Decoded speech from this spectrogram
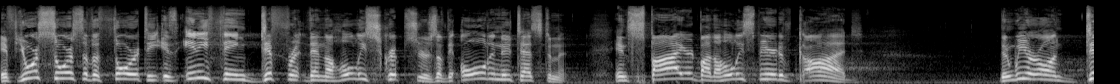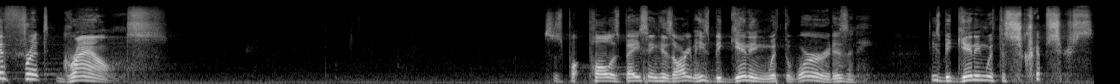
If your source of authority is anything different than the Holy Scriptures of the Old and New Testament, inspired by the Holy Spirit of God, then we are on different grounds. This is Paul is basing his argument. He's beginning with the Word, isn't he? He's beginning with the Scriptures.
